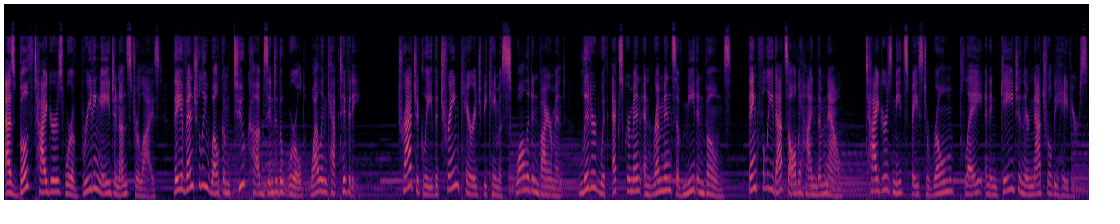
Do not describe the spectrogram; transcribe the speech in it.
As both tigers were of breeding age and unsterilized, they eventually welcomed two cubs into the world while in captivity. Tragically, the train carriage became a squalid environment, littered with excrement and remnants of meat and bones. Thankfully, that's all behind them now. Tigers need space to roam, play, and engage in their natural behaviors.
